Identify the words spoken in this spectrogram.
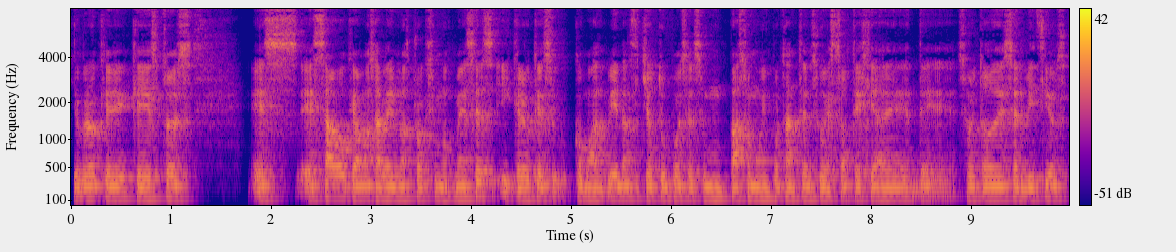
Yo creo que, que esto es, es, es, algo que vamos a ver en los próximos meses y creo que, como bien has dicho tú, pues es un paso muy importante en su estrategia, de, de sobre todo de servicios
